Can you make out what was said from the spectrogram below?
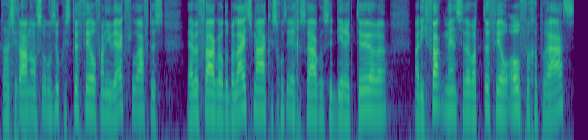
daar staan als onderzoekers te veel van die werkvloer af. Dus we hebben vaak wel de beleidsmakers goed ingeschakeld, de directeuren. Maar die vakmensen, daar wordt te veel over gepraat.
